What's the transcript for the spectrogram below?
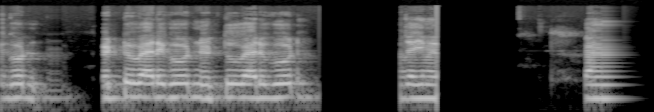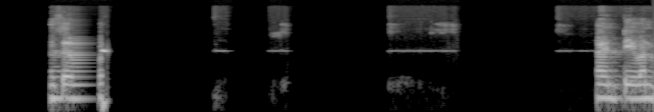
Good Nittu very good Nittu very good जाइए मेरे नाइन्टी वन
